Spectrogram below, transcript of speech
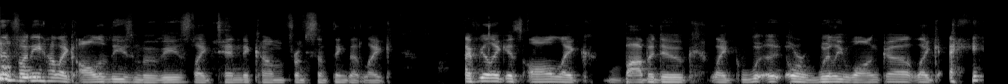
it funny how, like, all of these movies, like, tend to come from something that, like, I feel like it's all like Babadook, like uh, or Willy Wonka. Like I,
